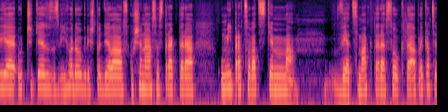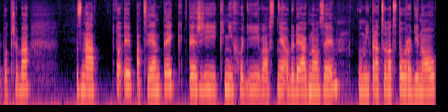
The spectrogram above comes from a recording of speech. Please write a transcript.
je určitě s výhodou, když to dělá zkušená sestra, která umí pracovat s těma věcma, které jsou k té aplikaci potřeba. Zná to i pacienty, kteří k ní chodí vlastně od diagnózy, umí pracovat s tou rodinou,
